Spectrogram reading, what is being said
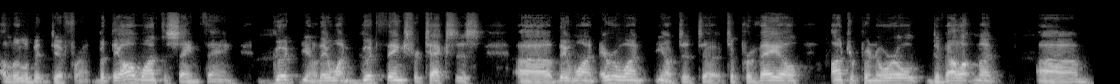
a little bit different, but they all want the same thing. Good, you know, they want good things for Texas. Uh, they want everyone, you know, to to, to prevail, entrepreneurial development. Um,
